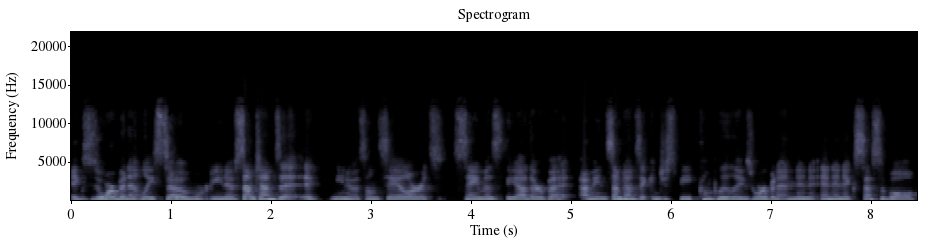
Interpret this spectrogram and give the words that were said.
exorbitantly so more you know sometimes it, it, you know it's on sale or it's same as the other but i mean sometimes it can just be completely exorbitant and, and inaccessible.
